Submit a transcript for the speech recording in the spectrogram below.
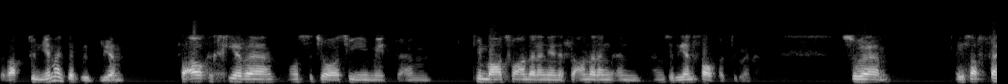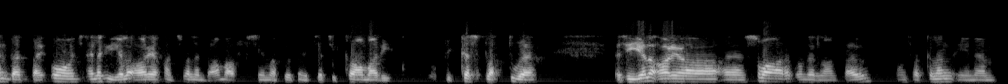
raak toenemend 'n probleem veral gegee ons situasie hier met ehm um, klimaatsverandering en 'n verandering in ons reënvalpatrone. So um, afvind dat by ons eintlik die hele area van Swellendam af sê maar tot in die Tsitsikamma die op die kusplateau is die hele area uh, swaar onder landbou ontwikkeling en ehm um,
